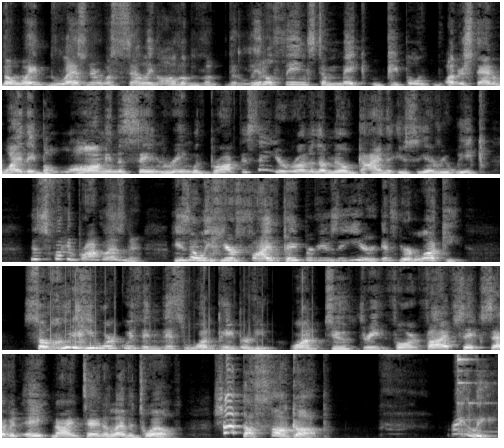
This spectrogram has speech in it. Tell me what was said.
the way Lesnar was selling all the, the the little things to make people understand why they belong in the same ring with Brock. This ain't your run of the mill guy that you see every week. This is fucking Brock Lesnar. He's only here five pay per views a year, if you're lucky. So who did he work with in this one pay per view? One, two, three, four, five, six, seven, eight, nine, ten, eleven, twelve. Shut the fuck up. Really?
